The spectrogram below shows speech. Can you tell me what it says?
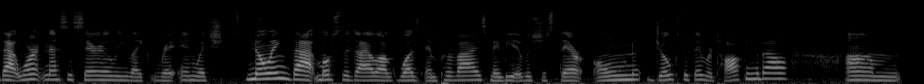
that weren't necessarily like written, which knowing that most of the dialogue was improvised, maybe it was just their own jokes that they were talking about. Um,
